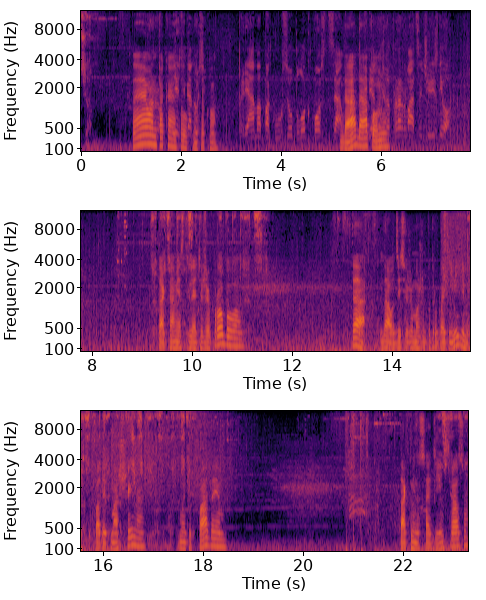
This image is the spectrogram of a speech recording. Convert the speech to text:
Включен. Да он Пророк, пока толк никакого. Прямо по курсу блокпост Сам. Да, да, Тебе помню. нужно прорваться через него. Так, там я стрелять уже пробовал. Так, да, вот здесь уже можно подрубать невидимость. Тут падает машина. Мы тут падаем. Так, минус один сразу.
